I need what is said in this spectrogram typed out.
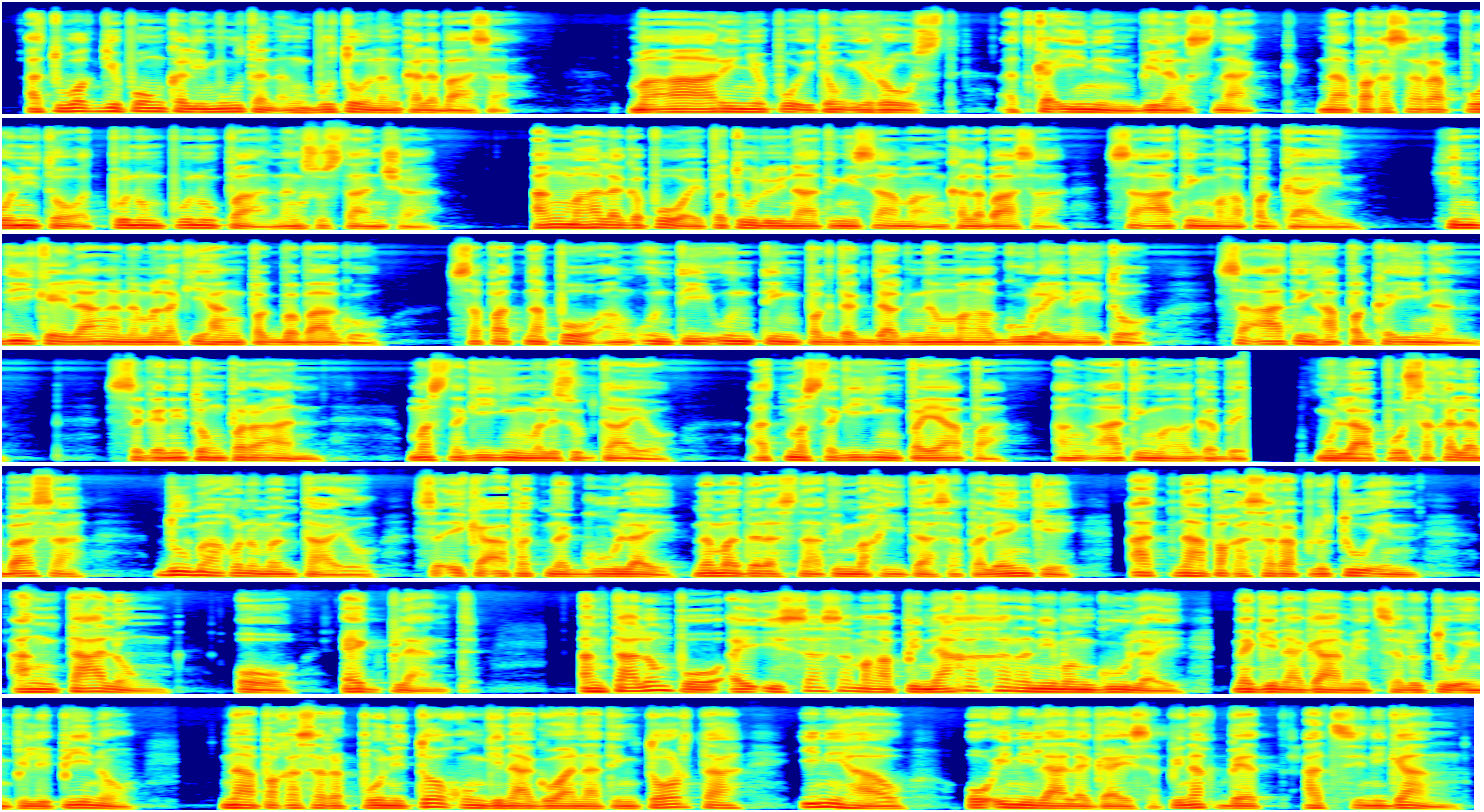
At huwag niyo pong kalimutan ang buto ng kalabasa. Maaari niyo po itong i-roast at kainin bilang snack. Napakasarap po nito at punong-puno pa ng sustansya. Ang mahalaga po ay patuloy nating isama ang kalabasa sa ating mga pagkain. Hindi kailangan na malakihang pagbabago. Sapat na po ang unti-unting pagdagdag ng mga gulay na ito sa ating hapagkainan. Sa ganitong paraan, mas nagiging malusog tayo at mas nagiging payapa ang ating mga gabi. Mula po sa kalabasa, dumako naman tayo sa ikaapat na gulay na madalas natin makita sa palengke at napakasarap lutuin, ang talong o eggplant. Ang talong po ay isa sa mga pinakakaraniwang gulay na ginagamit sa lutuing Pilipino. Napakasarap po nito kung ginagawa nating torta, inihaw o inilalagay sa pinakbet at sinigang.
